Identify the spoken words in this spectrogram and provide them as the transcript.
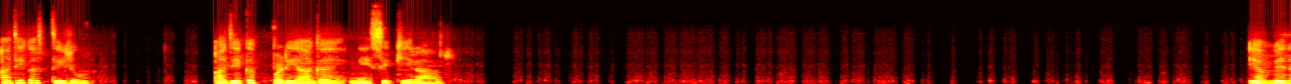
அதிகத்திலும் அதிகப்படியாக நேசிக்கிறார். எவ்வித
